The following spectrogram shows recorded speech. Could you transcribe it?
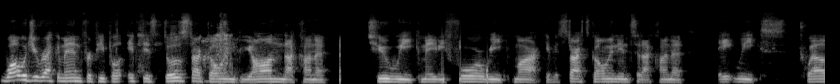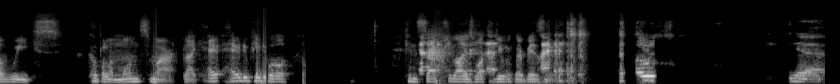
what would you recommend for people if this does start going beyond that kind of two week, maybe four week mark? If it starts going into that kind of eight weeks, 12 weeks, couple of months mark, like, how, how do people conceptualize what to do with their business? Suppose, yeah.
